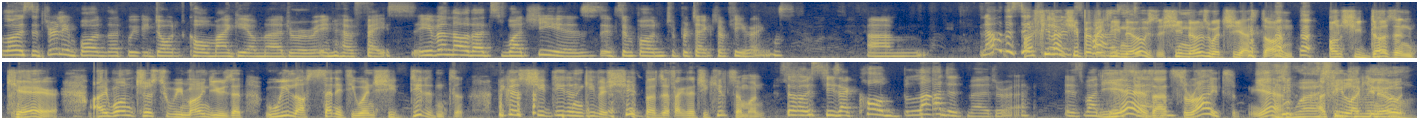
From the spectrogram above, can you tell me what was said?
Lois, it's really important that we don't call Maggie a murderer in her face. Even though that's what she is, it's important to protect her feelings. Um, now the six I feel like she perfectly passed. knows. She knows what she has done, and she doesn't care. I want just to remind you that we lost sanity when she didn't, because she didn't give a shit about the fact that she killed someone. So she's a cold-blooded murderer, is what you're Yeah, saying. that's right. Yeah, I feel than like you know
